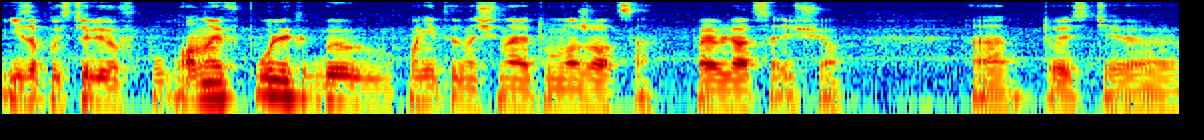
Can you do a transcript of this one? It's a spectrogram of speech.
и запустили ее в пул. Оно и в пуле как бы монеты начинают умножаться, появляться еще. А, то есть, э,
